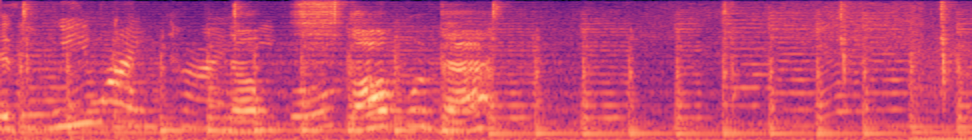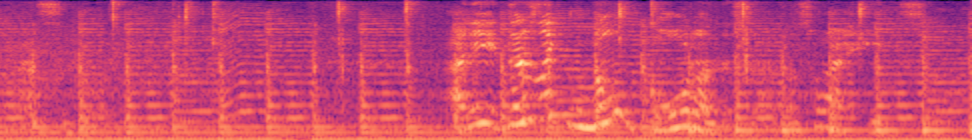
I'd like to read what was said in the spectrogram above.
It's rewind time, No, people. stop with that. That's. I need. There's like no gold on this map. That's why I hate this. map.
